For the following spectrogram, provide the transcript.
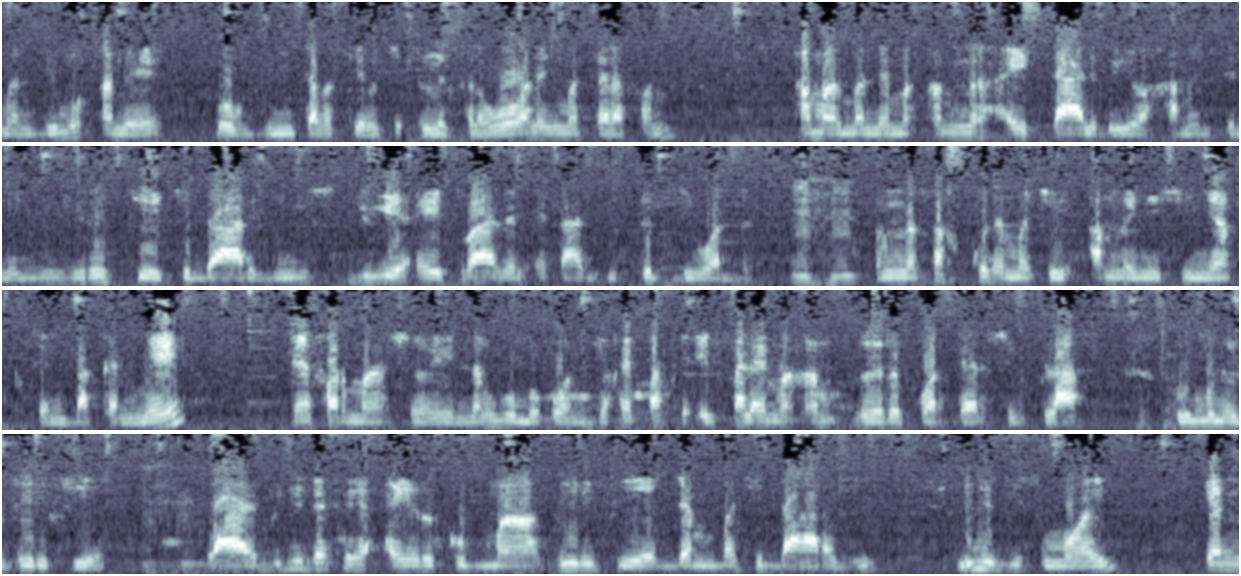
man bi mu amee boobu bu ñu tabaskee ci ëllëg la woo nañ ma téléphone xamal ma ne ma am na ay taalibe yoo xamante ne ñu ngi rëccee ci daara ji ñu jugee ay troisième étage bi tëb di wadd am na sax ku ne ma ci am nañu ci ñàkk seen bakkan mais information yi nangu ma ko woon joxe parce que il fallait ma am un reporter sur place pour mën a vérifier. Waaye bi ñu defee ay recoupement vérifier dem ba ci daara ji li ñu gis mooy kenn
